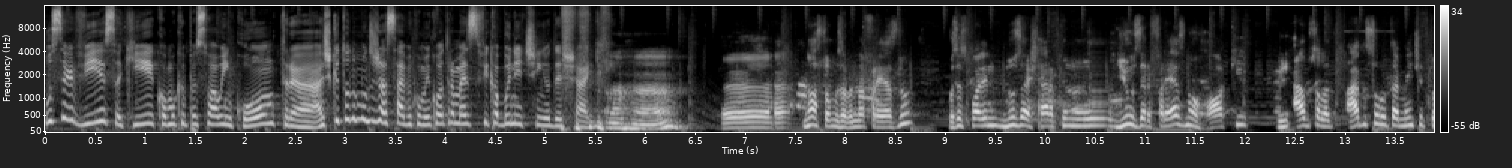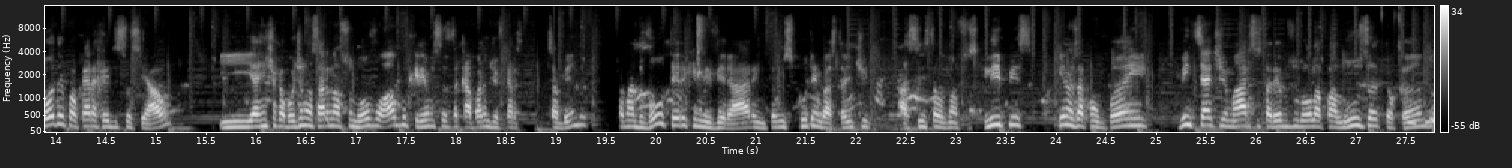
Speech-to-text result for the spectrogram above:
o serviço aqui, como que o pessoal encontra. Acho que todo mundo já sabe como encontra, mas fica bonitinho deixar aqui. Aham. Ah, nós estamos abrindo a Fresno. Vocês podem nos achar com o user Fresno Rock em absolu- absolutamente toda e qualquer rede social. E a gente acabou de lançar o nosso novo álbum, que nem vocês acabaram de ficar sabendo, chamado Vou Ter Que Me Virar. Então escutem bastante, assistam os nossos clipes e nos acompanhem. 27 de março estaremos no Lollapalooza tocando.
